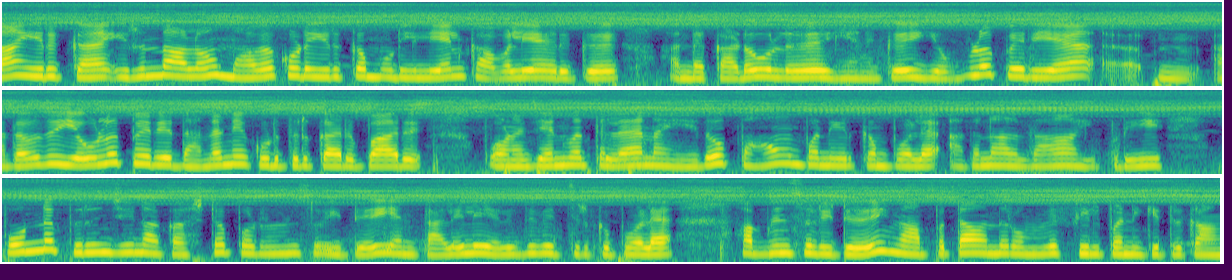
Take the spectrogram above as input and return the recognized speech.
தான் இருக்கேன். இருந்தாலும் மக கூட இருக்க முடியலையேன்னு கவலையாக இருக்குது அந்த கடவுள் எனக்கு எவ்வளோ பெரிய அதாவது எவ்வளோ பெரிய தண்டனை கொடுத்துருக்காரு பாரு. போன ஜென்மத்தில் நான் ஏதோ பாவம் பண்ணியிருக்கேன் போல். அதனால தான் இப்படி பொண்ணை பிரிஞ்சு நான் கஷ்டப்படணும்னு சொல்லிட்டு என் தலையில் எழுதி வச்சிருக்கு போல். அப்படின்னு சொல்லிட்டு எங்கள் அப்பத்தா வந்து ரொம்பவே ஃபீல் பண்ணிக்கிட்டு இருக்காங்க.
